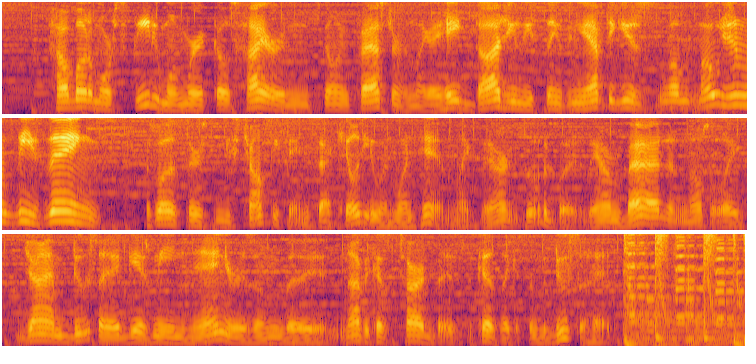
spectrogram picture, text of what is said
how about a more speedy one where it goes higher and it's going faster and like I hate dodging these things and you have to use slow motion with these things! As well as there's these chompy things that kill you in one hit. Like they aren't good, but they aren't bad. And also like giant Medusa head gives me an aneurysm, but not because it's hard, but it's because like it's a Medusa head.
